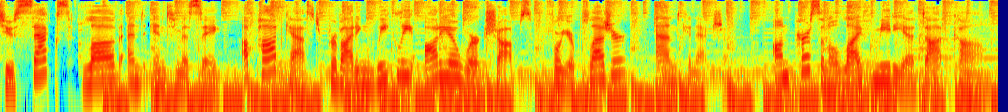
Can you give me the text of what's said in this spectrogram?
To Sex, Love, and Intimacy, a podcast providing weekly audio workshops for your pleasure and connection on personallifemedia.com.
